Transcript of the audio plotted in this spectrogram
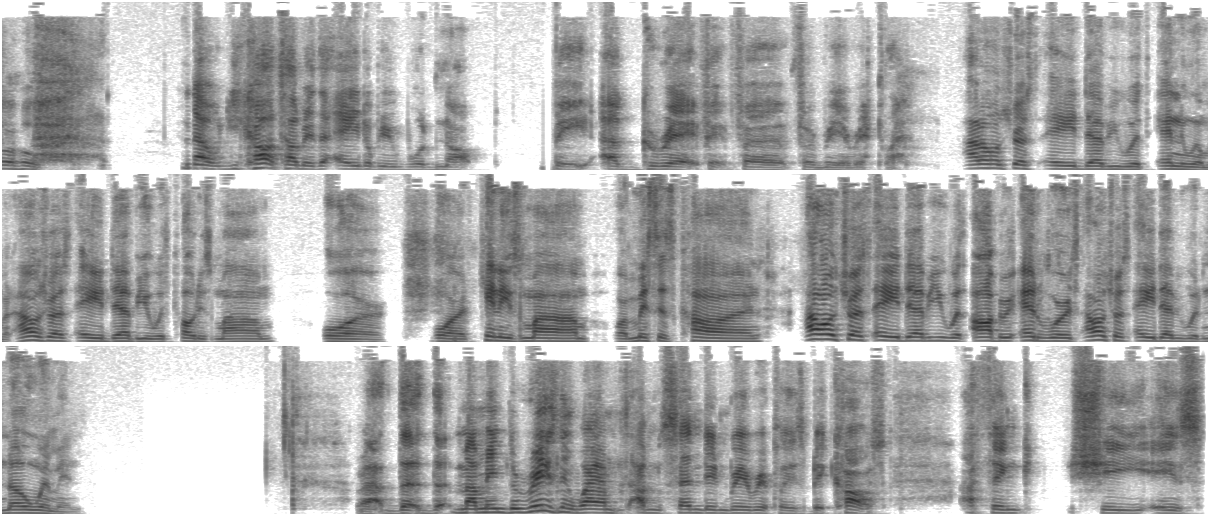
Or who? No, you can't tell me that AEW would not be a great fit for for Rhea Ripley. I don't trust AEW with any women. I don't trust AEW with Cody's mom or or Kenny's mom or Mrs. Khan. I don't trust AEW with Aubrey Edwards. I don't trust AEW with no women. Right. The, the, I mean, the reasoning why I'm I'm sending Rhea Ripley is because I think she is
